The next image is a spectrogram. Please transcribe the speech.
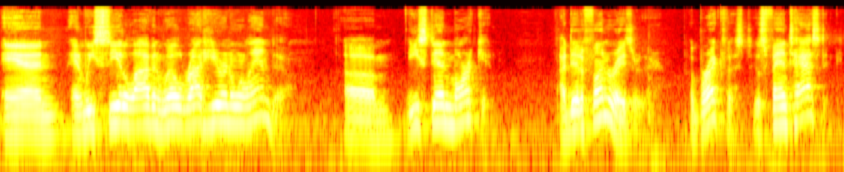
and and we see it alive and well right here in Orlando, um, East End Market. I did a fundraiser there, a breakfast. It was fantastic.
